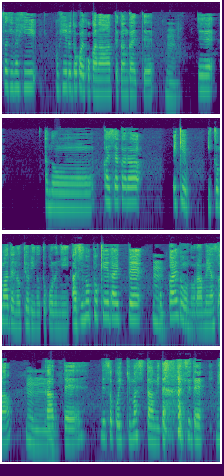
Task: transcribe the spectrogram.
次の日、お昼どこ行こうかなって考えて、うん。で、あのー会社から駅行くまでの距離のところに、味の時計台って、うん北海道のラーメン屋さうん。んがあって、で、そこ行きました、みたいな感じで。も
